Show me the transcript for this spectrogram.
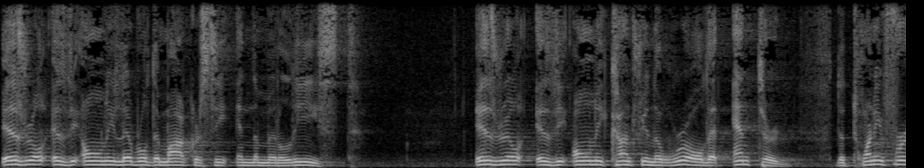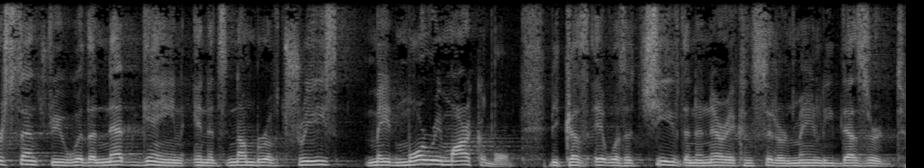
Israel is the only liberal democracy in the Middle East. Israel is the only country in the world that entered the 21st century with a net gain in its number of trees made more remarkable because it was achieved in an area considered mainly desert.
